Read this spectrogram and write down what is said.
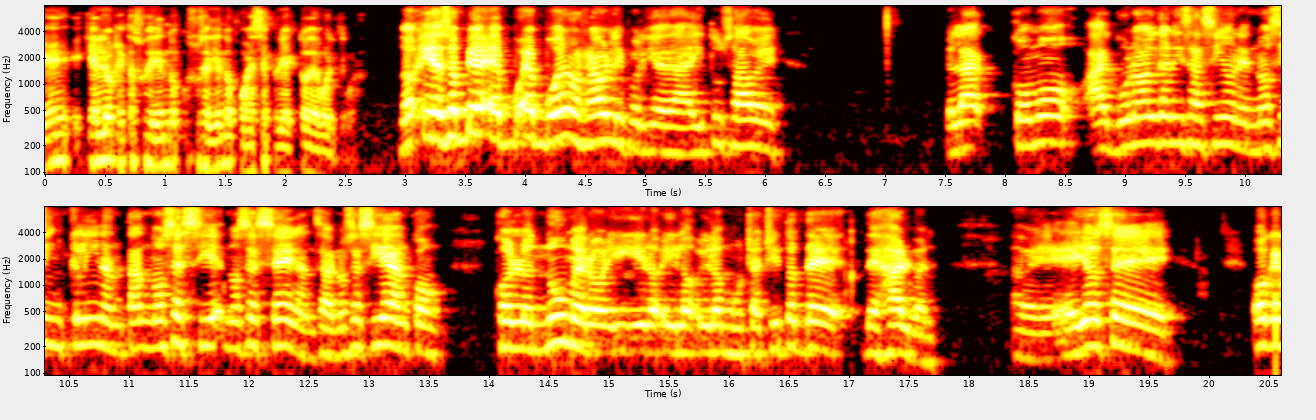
qué, es lo que está sucediendo, sucediendo con ese proyecto de Baltimore. No, y eso es, bueno, Raúl, porque de ahí tú sabes, ¿verdad? Cómo algunas organizaciones no se inclinan tan, no se, no se cegan, ¿sabes? No se ciegan con, con los números y, lo- y, lo- y los muchachitos de, de Harvard. A ver, ellos se. Ok,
